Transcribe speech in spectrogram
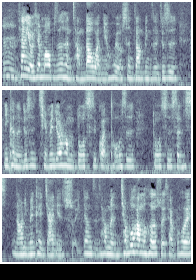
嗯，像有些猫不是很长到晚年会有肾脏病之类，就是你可能就是前面就让他们多吃罐头，或是多吃生食，然后里面可以加一点水，这样子他们强迫他们喝水才不会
